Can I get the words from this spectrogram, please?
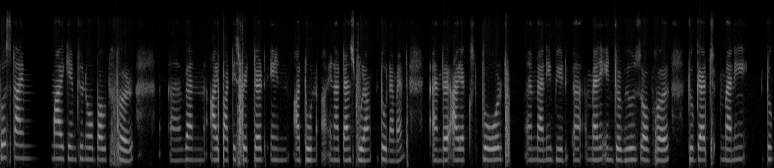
First time I came to know about her uh, when I participated in a tourn- in a tennis tour- tournament, and uh, I explored uh, many vid- uh, many interviews of her to get many to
